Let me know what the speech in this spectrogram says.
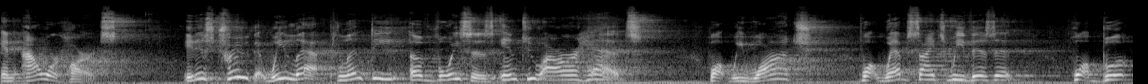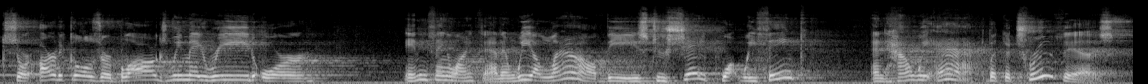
in our hearts. It is true that we let plenty of voices into our heads. What we watch, what websites we visit, what books or articles or blogs we may read or anything like that. And we allow these to shape what we think and how we act. But the truth is,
